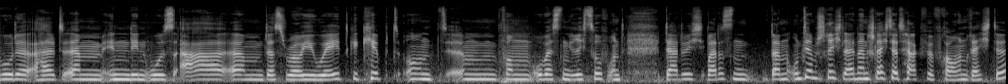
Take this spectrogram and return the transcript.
wurde halt ähm, in den USA ähm, das Roe Wade gekippt und ähm, vom obersten Gerichtshof und dadurch war das ein, dann unterm Strich leider ein schlechter Tag für Frauenrechte.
